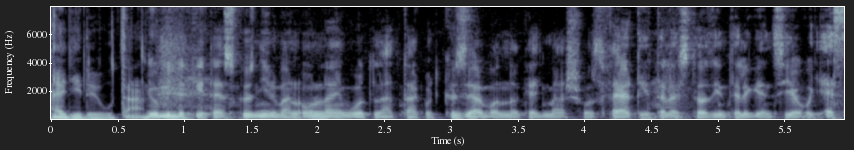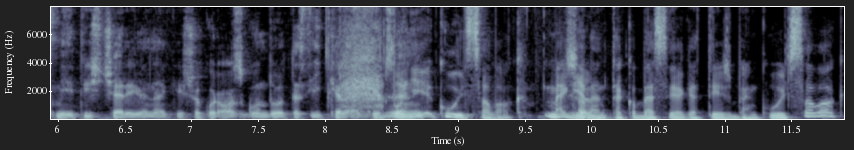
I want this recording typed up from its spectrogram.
egy idő után. Jó, mind a két eszköz nyilván online volt, látták, hogy közel vannak egymáshoz, feltételezte az intelligencia, hogy eszmét is cserélnek, és akkor azt gondolt, ezt így kell elképzelni. Hogy kulcsszavak. Megjelentek a beszélgetésben kulcsszavak,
